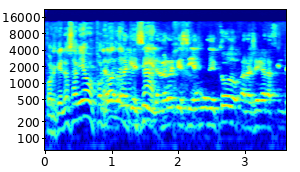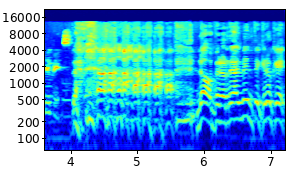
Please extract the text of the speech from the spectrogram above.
porque no sabíamos por La dónde verdad que sí, la verdad que sí, hago de todo para llegar a fin de mes. no, pero realmente creo que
